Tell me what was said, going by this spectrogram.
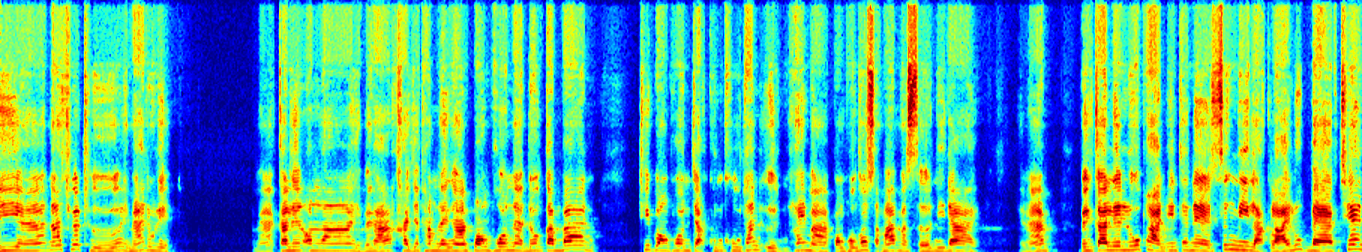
ดีฮะน่าเชื่อถือเห็นไหมดูดิเห็นไหมการเรียนออนไลน์เห็นไหมคะใครจะทำรายงานปองพลเนี่ยโดนการบ้านที่ปองพลจากคุณครูท่านอื่น ให้มาปองพลก็สามารถมาเซิร์ชนี้ได้เห็นไหม เป็นการเรียนรู้ผ่านอินเทอร์เน็ต ซึ่งมีหลากหลายรูปแบบ เช่น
